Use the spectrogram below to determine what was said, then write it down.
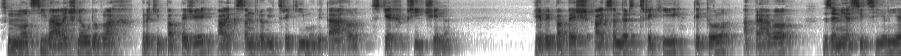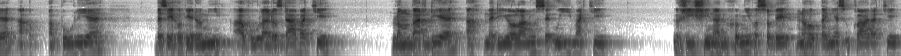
s mocí válečnou do vlah proti papeži Alexandrovi III. vytáhl z těch příčin – že by papež Alexander III. titul a právo země Sicílie a Apulie bez jeho vědomí a vůle rozdávati, Lombardie a Mediolanu se ujímati, v říši na duchovní osoby mnoho peněz ukládati,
